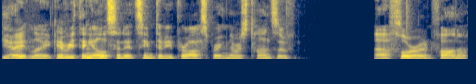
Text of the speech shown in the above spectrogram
Yeah. Right? Like everything else in it seemed to be prospering. There was tons of uh, flora and fauna.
